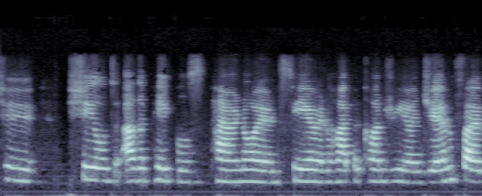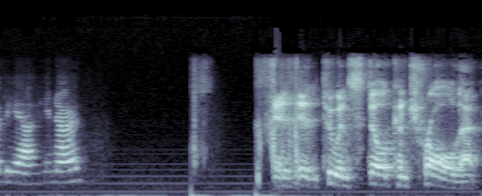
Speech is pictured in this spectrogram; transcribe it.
to shield other people's paranoia and fear and hypochondria and germ phobia, you know? It, it, to instill control that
